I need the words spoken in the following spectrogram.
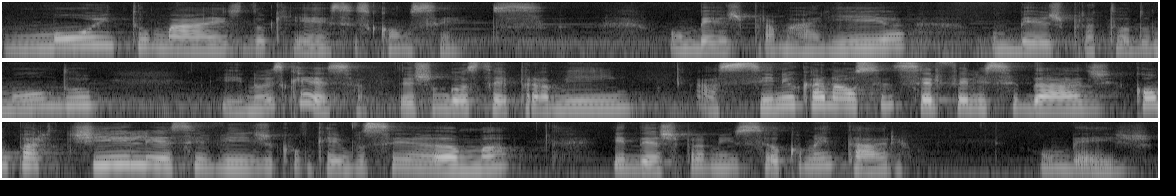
muito mais do que esses conceitos. Um beijo para Maria, um beijo para todo mundo. E não esqueça, deixa um gostei para mim, assine o canal Ser Felicidade, compartilhe esse vídeo com quem você ama e deixe para mim o seu comentário. Um beijo.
